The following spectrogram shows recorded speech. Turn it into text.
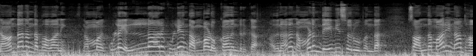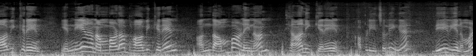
நான் தான் அந்த பவானி. நம்மக்குள்ளே எல்லாருக்குள்ளே அந்த அம்பாள் உட்காந்துட்டுருக்கா அதனால் நம்மளும் தேவி ஸ்வரூபந்தான் ஸோ அந்த மாதிரி நான் பாவிக்கிறேன். என்னையே நான் அம்பாளாக பாவிக்கிறேன். அந்த அம்பாளை நான் தியானிக்கிறேன். அப்படி சொல்லி இங்கே தேவியை நம்ம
